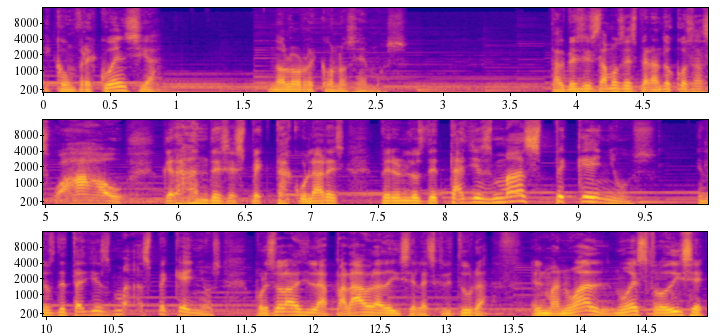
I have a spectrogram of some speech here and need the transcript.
Y con frecuencia no lo reconocemos. Tal vez estamos esperando cosas, wow, grandes, espectaculares, pero en los detalles más pequeños, en los detalles más pequeños. Por eso la, palabra dice, la escritura, el manual nuestro dice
